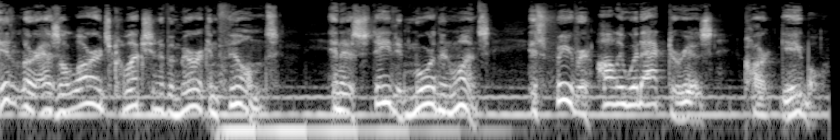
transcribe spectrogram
Hitler has a large collection of American films and has stated more than once his favorite Hollywood actor is Clark Gable.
